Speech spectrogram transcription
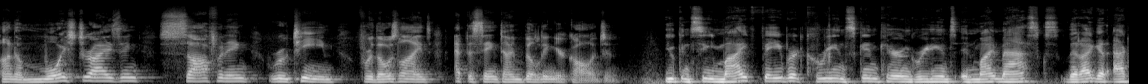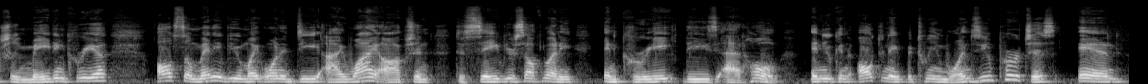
on a moisturizing, softening routine for those lines at the same time building your collagen. You can see my favorite Korean skincare ingredients in my masks that I get actually made in Korea. Also, many of you might want a DIY option to save yourself money and create these at home. And you can alternate between ones you purchase and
